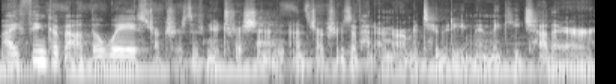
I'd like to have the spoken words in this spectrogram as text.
I think about the way structures of nutrition and structures of heteronormativity mimic each other,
